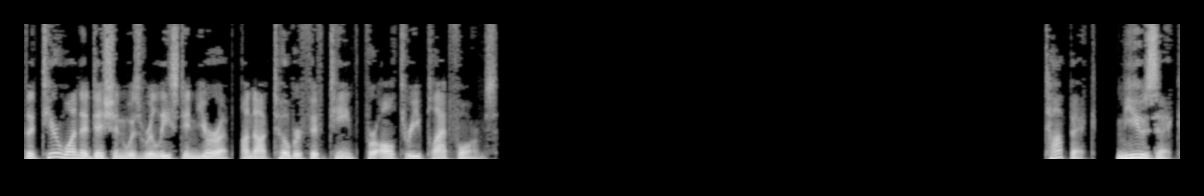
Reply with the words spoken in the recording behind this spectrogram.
The Tier 1 edition was released in Europe, on October 15, for all three platforms. Music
